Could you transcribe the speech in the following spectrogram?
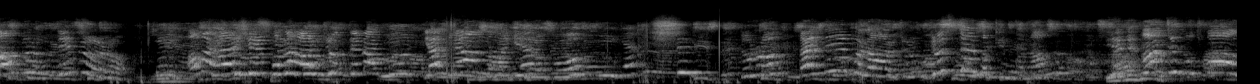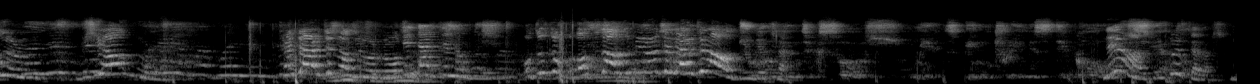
almıyorum demiyorum. Ama her şeye para harcıyorum. Ya ne geliyor bu? Durun ben neye para harcıyorum? Göster bakayım bana. Yani ancak mutfağa alıyorum. Bir şey almıyorum. Deterjan alıyorum. 39, 36 milyon deterjan aldım geçen. Ne harcıyorsun? Göster aşkım.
